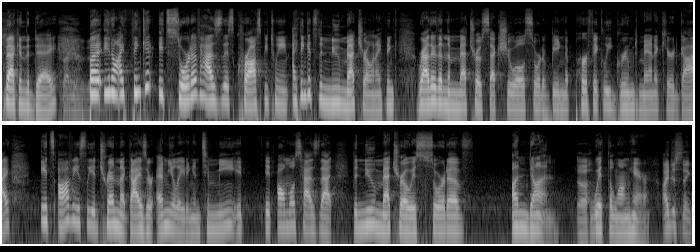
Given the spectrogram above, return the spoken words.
back in the day. In the day. But you know, I think it it sort of has this cross between. I think it's the new metro, and I think rather than the metrosexual sort of being the perfectly groomed, manicured guy, it's obviously a trend that guys are emulating. And to me, it it almost has that the new metro is sort of undone with the long hair. I just think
